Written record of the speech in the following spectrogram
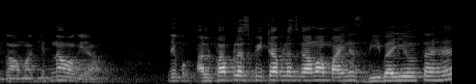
gamma. कितना हो गया? देखो, alpha plus beta plus gamma minus b by a होता है।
